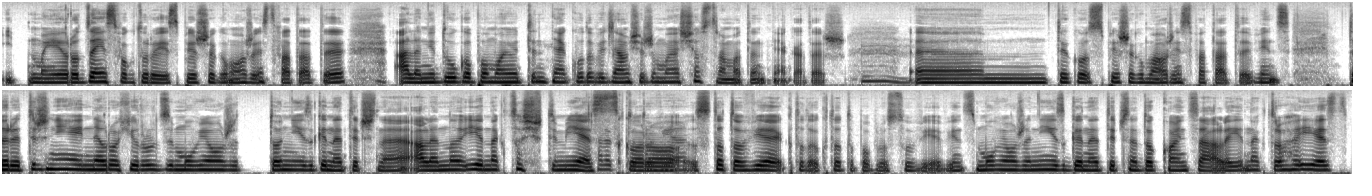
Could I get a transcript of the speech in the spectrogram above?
i moje rodzeństwo, które jest pierwszego małżeństwa taty, ale niedługo po moim tętniaku dowiedziałam się, że moja siostra ma tętniaka też. Mm tylko z pierwszego małżeństwa taty, więc teoretycznie neurochirurdzy mówią, że to nie jest genetyczne, ale no jednak coś w tym jest, ale skoro kto to wie, kto to, wie kto, to, kto to po prostu wie, więc mówią, że nie jest genetyczne do końca, ale jednak trochę jest.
